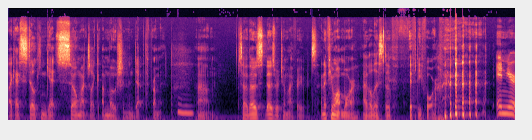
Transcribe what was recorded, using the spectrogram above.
like I still can get so much like emotion and depth from it. Um, so those those were two of my favorites. And if you want more, I have a list of fifty four. In your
